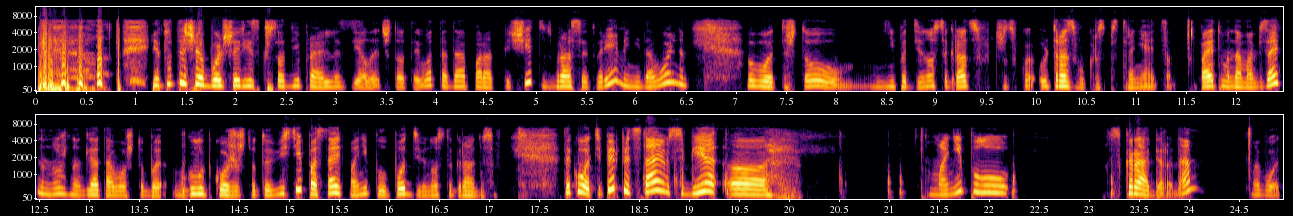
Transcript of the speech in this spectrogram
И тут еще больше риск, что он неправильно сделает что-то. И вот тогда аппарат пищит, сбрасывает время, недовольным, вот, что не под 90 градусов ультразвук распространяется. Поэтому нам обязательно нужно для того, чтобы вглубь кожи что-то ввести, поставить манипулу под 90 градусов. Так вот, теперь представим себе э, манипулу скрабера, да? Вот.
